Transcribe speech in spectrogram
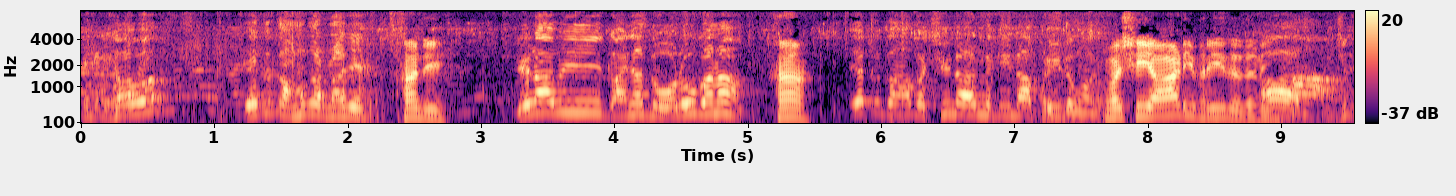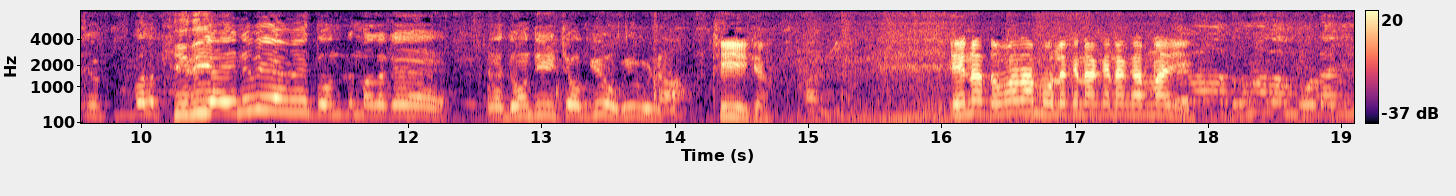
ਪਿੰਡ ਸਾਹਿਬ ਇੱਕ ਕੰਮ ਕਰਨਾ ਜੇ। ਹਾਂਜੀ। ਜਿਹੜਾ ਵੀ ਗਾਈਆਂ ਦੋ ਲਊਗਾ ਨਾ ਹਾਂ। ਇੱਕ ਗਾਂ ਵੱਛੀ ਨਾਲ ਨਗੀਨਾ ਫਰੀ ਦਵਾਂਗੇ। ਵਸ਼ੀ ਆੜੀ ਫਰੀ ਦੇ ਦੇਣੀ। ਹਾਂ ਮਤਲਬ ਖੀਰੀ ਆਏ ਨੇ ਵੀ ਐਵੇਂ ਦੋਂਦ ਮਤਲਬ ਕਿ ਇਹ ਦੋਂਦੀ ਚੋਗੀ ਹੋ ਗਈ ਵੀ ਨਾ। ਠੀਕ ਆ। ਹਾਂਜੀ। ਇਹਨਾਂ ਦੋਵਾਂ ਦਾ ਮੁੱਲ ਕਿੰਨਾ ਕਿੰਨਾ ਕਰਨਾ ਜੀ? ਮੁੱਲ ਹੈ ਜੀ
